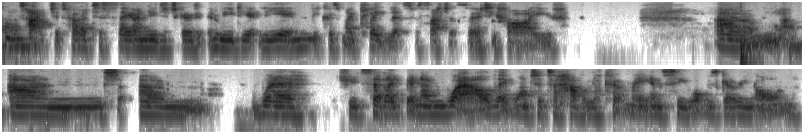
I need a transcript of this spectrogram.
contacted her to say I needed to go immediately in because my platelets were sat at 35. Um, and um, where she'd said I'd been unwell, they wanted to have a look at me and see what was going on.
